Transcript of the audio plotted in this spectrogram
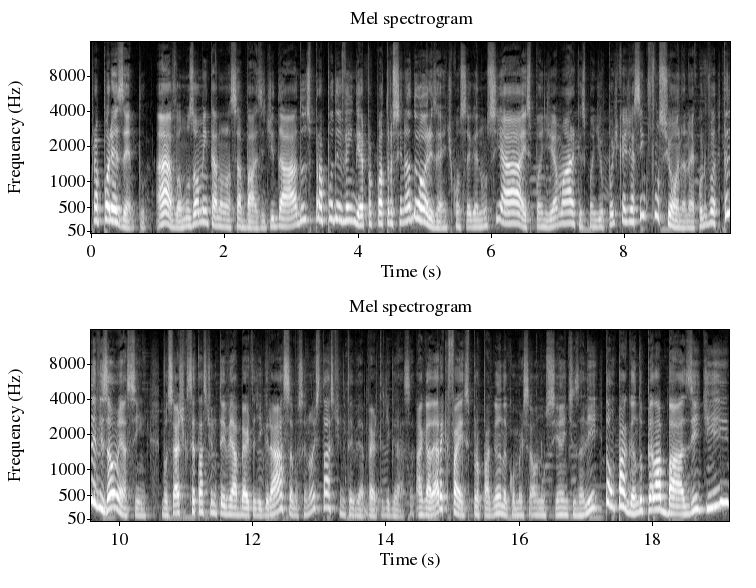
para, por exemplo, ah, vamos aumentar a nossa base de dados para poder vender para patrocinadores. A gente consegue anunciar, expandir a marca, expandir o podcast. É assim que funciona, né? Quando televisão é assim. Você acha que você tá assistindo TV aberta de graça, você não está assistindo TV aberta de graça. A galera que faz propaganda comercial anunciantes ali estão pagando pela base de,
